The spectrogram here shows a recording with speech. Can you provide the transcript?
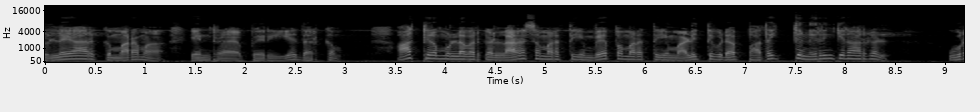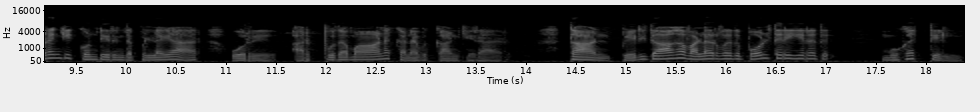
பிள்ளையாருக்கு மரமா என்ற பெரிய தர்க்கம். ஆத்திரமுள்ளவர்கள் அரச மரத்தையும் வேப்ப மரத்தையும் அழித்துவிட பதைத்து நெருங்கினார்கள். உறங்கிக் கொண்டிருந்த பிள்ளையார் ஒரு அற்புதமான கனவு காண்கிறார். தான் பெரிதாக வளர்வது போல் தெரிகிறது. முகத்தில்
